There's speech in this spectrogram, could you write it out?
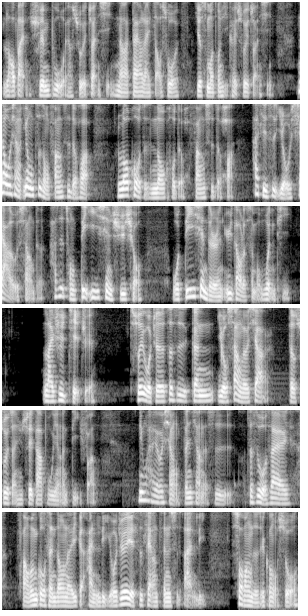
老板宣布我要数位转型，那大家来找说有什么东西可以数位转型。那我想用这种方式的话，local 或者是 no code 的方式的话，它其实是由下而上的，它是从第一线需求。我第一线的人遇到了什么问题，来去解决，所以我觉得这是跟由上而下的数位转型最大不一样的地方。另外还有想分享的是，这是我在访问过程中的一个案例，我觉得也是非常真实的案例。受访者就跟我说，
